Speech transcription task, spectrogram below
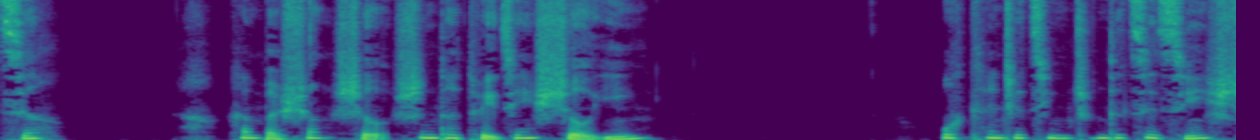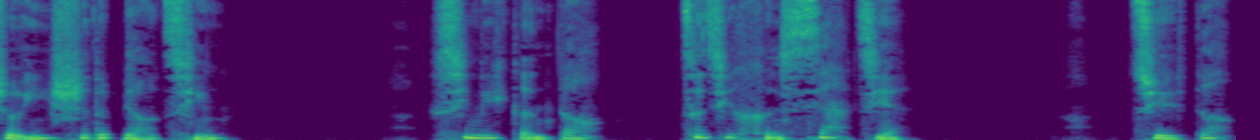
子，还把双手伸到腿间手淫。我看着镜中的自己手淫时的表情，心里感到自己很下贱，觉得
